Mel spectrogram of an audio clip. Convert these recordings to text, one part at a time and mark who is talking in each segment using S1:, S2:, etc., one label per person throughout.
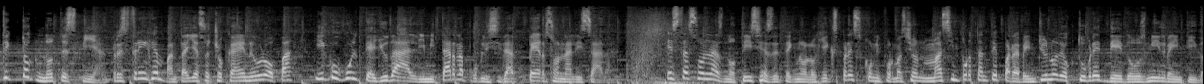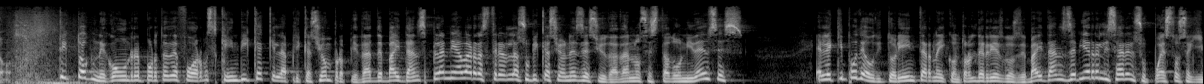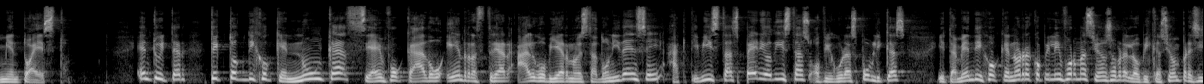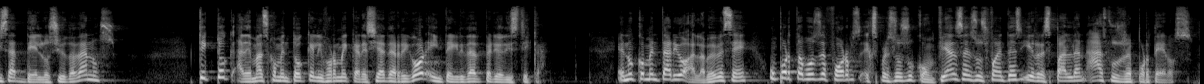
S1: TikTok no te espía, restringe en pantallas 8K en Europa y Google te ayuda a limitar la publicidad personalizada. Estas son las noticias de Tecnología Express con información más importante para el 21 de octubre de 2022. TikTok negó un reporte de Forbes que indica que la aplicación propiedad de ByteDance planeaba rastrear las ubicaciones de ciudadanos estadounidenses. El equipo de auditoría interna y control de riesgos de ByteDance debía realizar el supuesto seguimiento a esto. En Twitter, TikTok dijo que nunca se ha enfocado en rastrear al gobierno estadounidense, activistas, periodistas o figuras públicas, y también dijo que no recopila información sobre la ubicación precisa de los ciudadanos. TikTok además comentó que el informe carecía de rigor e integridad periodística. En un comentario a la BBC, un portavoz de Forbes expresó su confianza en sus fuentes y respaldan a sus reporteros.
